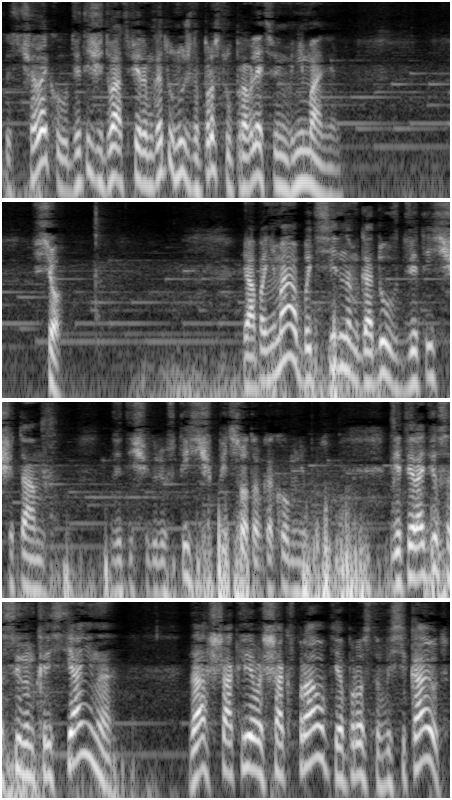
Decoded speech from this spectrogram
То есть человеку в 2021 году нужно просто управлять своим вниманием. Все. Я понимаю, быть сильным году в 2000 там, 2000, говорю, в 1500 каком-нибудь, где ты родился сыном крестьянина, да, шаг лево, шаг вправо, тебя просто высекают,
